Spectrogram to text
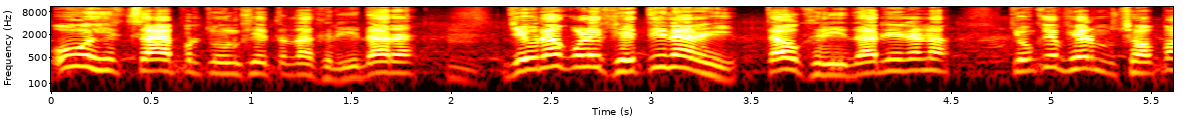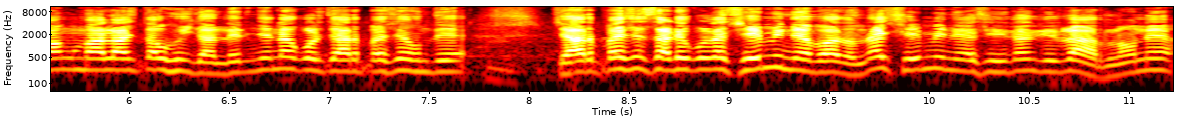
ਉਹ ਹਿੱਸਾ ਹੈ ਪ੍ਰਚੂਨ ਖੇਤਰ ਦਾ ਖਰੀਦਦਾਰ ਹੈ। ਜੇ ਉਹਨਾਂ ਕੋਲੇ ਖੇਤੀ ਨਾ ਰਹੀ, ਤਾਂ ਉਹ ਖਰੀਦਦਾਰ ਨਹੀਂ ਰਹਿਣਾ। ਕਿਉਂਕਿ ਫਿਰ ਸ਼ਾਪਿੰਗ ਮਾਲਾਂ 'ਚ ਤਾਂ ਉਹੀ ਜਾਂਦੇ ਨੇ, ਜਿਨ੍ਹਾਂ ਕੋਲ ਚਾਰ ਪੈਸੇ ਹੁੰਦੇ ਆ। ਚਾਰ ਪੈਸੇ ਸਾਡੇ ਕੋਲ 6 ਮਹੀਨਿਆਂ ਬਾਅਦ ਹੁੰਦਾ 6 ਮਹੀਨੇ ਅਸੀਂ ਇਹਨਾਂ ਦੀ ਆਧਾਰ ਲਾਉਂਦੇ ਆ।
